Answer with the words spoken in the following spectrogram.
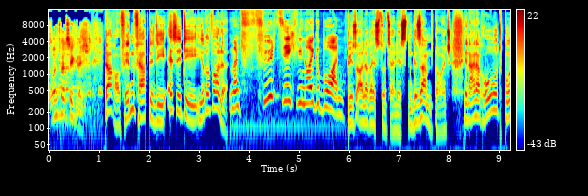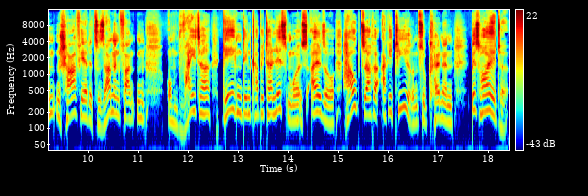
Unverzüglich. Daraufhin färbte die SED ihre Wolle. Man fühlt sich wie neu geboren. Bis alle Restsozialisten gesamtdeutsch in einer rot-bunten Schafherde zusammenfanden, um weiter gegen den Kapitalismus, also Hauptsache agitieren zu können, bis heute.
